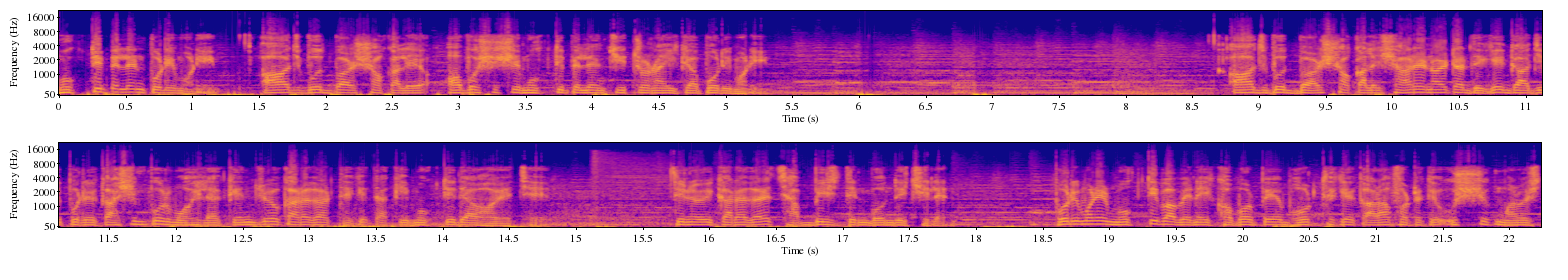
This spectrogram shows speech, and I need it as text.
মুক্তি পেলেন পরিমণি। আজ বুধবার সকালে অবশেষে মুক্তি পেলেন চিত্রনায়িকা পরিমণি। আজ বুধবার সকালে সাড়ে নয়টার দিকে গাজীপুরের কাশিমপুর মহিলা কেন্দ্রীয় কারাগার থেকে তাকে মুক্তি দেওয়া হয়েছে। তিনি ওই কারাগারে ২৬ দিন বন্দী ছিলেন। পরিমণির মুক্তি পাবেন এই খবর পেয়ে ভোর থেকে কারা ফটকে উৎসুক মানুষ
